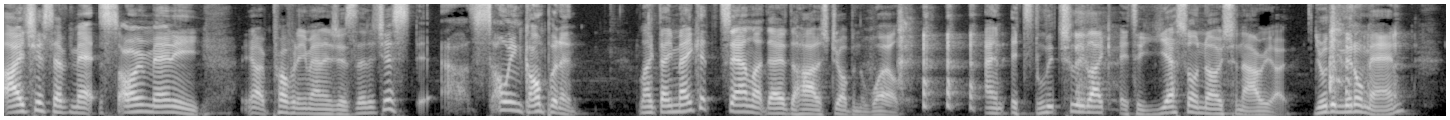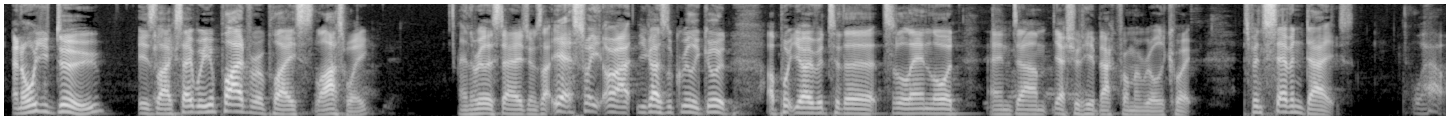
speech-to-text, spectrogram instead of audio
I just have met so many, you know, property managers that are just uh, so incompetent. Like, they make it sound like they have the hardest job in the world, and it's literally like it's a yes or no scenario. You're the middleman, and all you do is like, say, we applied for a place last week. And the real estate agent was like, "Yeah, sweet. All right, you guys look really good. I'll put you over to the to the landlord, and um, yeah, should hear back from him really quick." It's been seven days wow.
